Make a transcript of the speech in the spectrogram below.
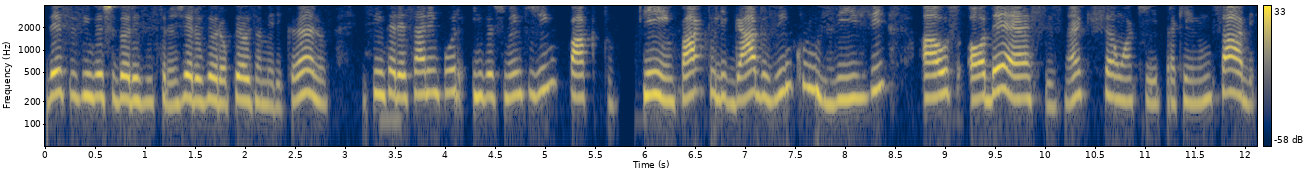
desses investidores estrangeiros, europeus e americanos, se interessarem por investimentos de impacto. E impacto ligados, inclusive, aos ODS, né, que são aqui, para quem não sabe,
